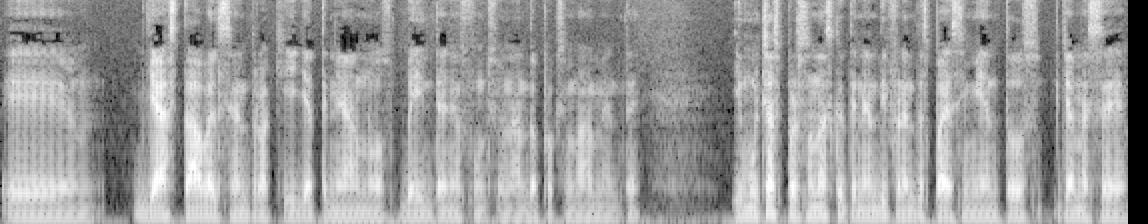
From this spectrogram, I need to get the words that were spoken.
eh, ya estaba el centro aquí, ya tenía unos 20 años funcionando aproximadamente. Y muchas personas que tenían diferentes padecimientos, llámese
